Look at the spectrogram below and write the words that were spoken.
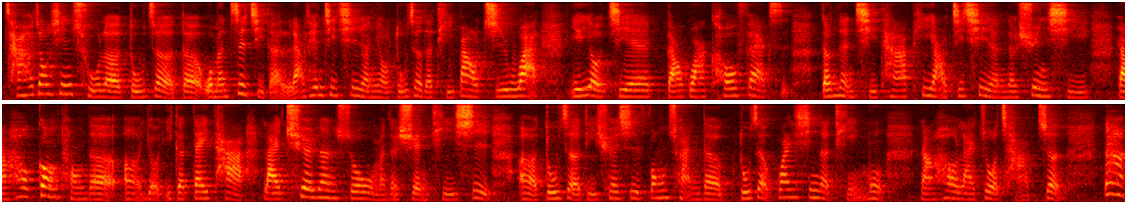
查核中心除了读者的我们自己的聊天机器人有读者的提报之外，也有接包括 c o f a x 等等其他辟谣机器人的讯息，然后共同的呃有一个 data 来确认说我们的选题是呃读者的确是疯传的读者关心的题目，然后来做查证。那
